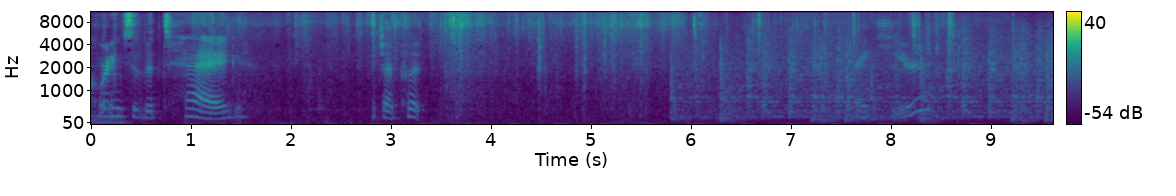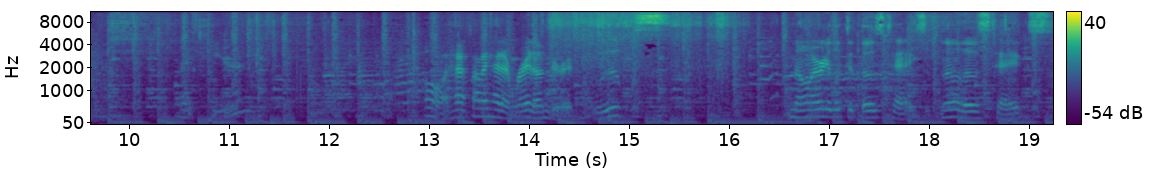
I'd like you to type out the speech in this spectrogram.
According to the tag, which I put right here. Right here. Oh, I thought I had it right under it. Whoops. No, I already looked at those tags. None of those tags.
